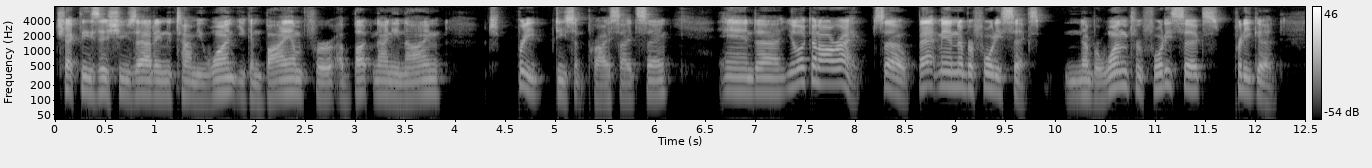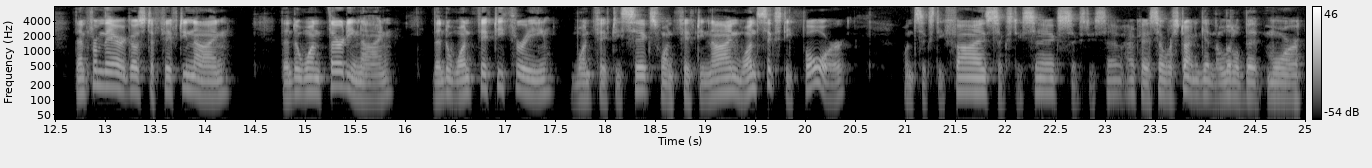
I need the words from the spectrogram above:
check these issues out anytime you want. You can buy them for a buck 99, which is pretty decent price, I'd say. And uh, you're looking all right. So Batman number 46 number 1 through 46, pretty good. Then from there it goes to 59, then to 139, then to 153, 156, 159, 164, 165, 66, 67. Okay, so we're starting to get a little bit more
